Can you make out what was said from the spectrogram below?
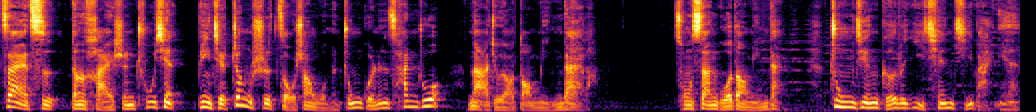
再次等海参出现，并且正式走上我们中国人的餐桌，那就要到明代了。从三国到明代，中间隔了一千几百年，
